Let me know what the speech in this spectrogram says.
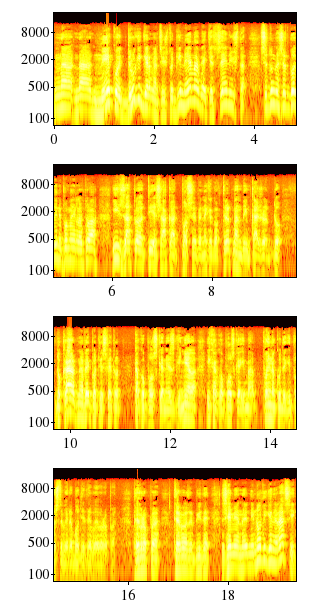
на, на некои други германци, што ги нема веќе се ништа. 70 години поменила тоа и затоа тие сакаат по себе некаков третман да им кажат до, до крајот на векот и светот како Полска не згинела и како Полска има поинаку да ги постави работите во Европа. Па Европа треба да биде земја на едни нови генерации,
